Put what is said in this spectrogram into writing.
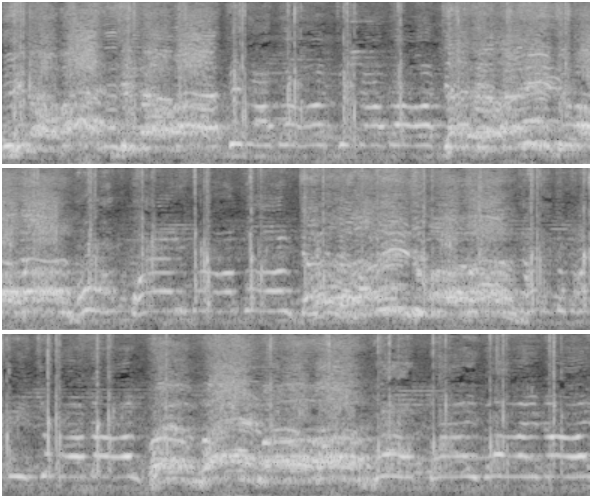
জিন্দাবাদ জিন্দাবাদ জিন্দাবাদ জিন্দাবাদ জাতীয়তাবাদী যুবদল ভয় ভয়ের মনোবল জাতীয়তাবাদী যুবদল জাতীয়তাবাদী যুবদল ভয়ম ভয়ের মনোবল ভয় ভয় নয়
